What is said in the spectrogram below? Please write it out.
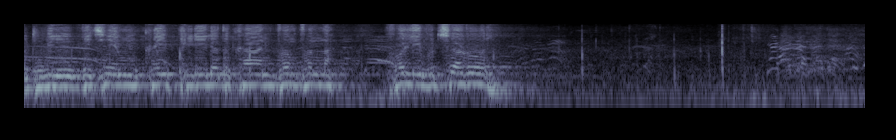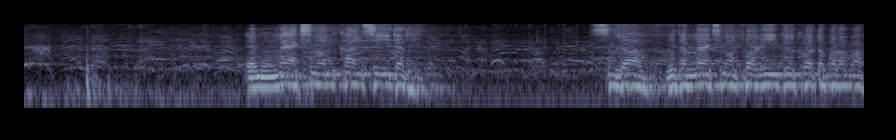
ഒടുവിൽ വിജയം കൈപ്പിടിയിലൊതുക്കാൻ പൊമ്പുന്ന ഹോളിവുഡ് ഷറൂർ A maximum conceded. Sura with a maximum for Eagle Kottaparamba.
